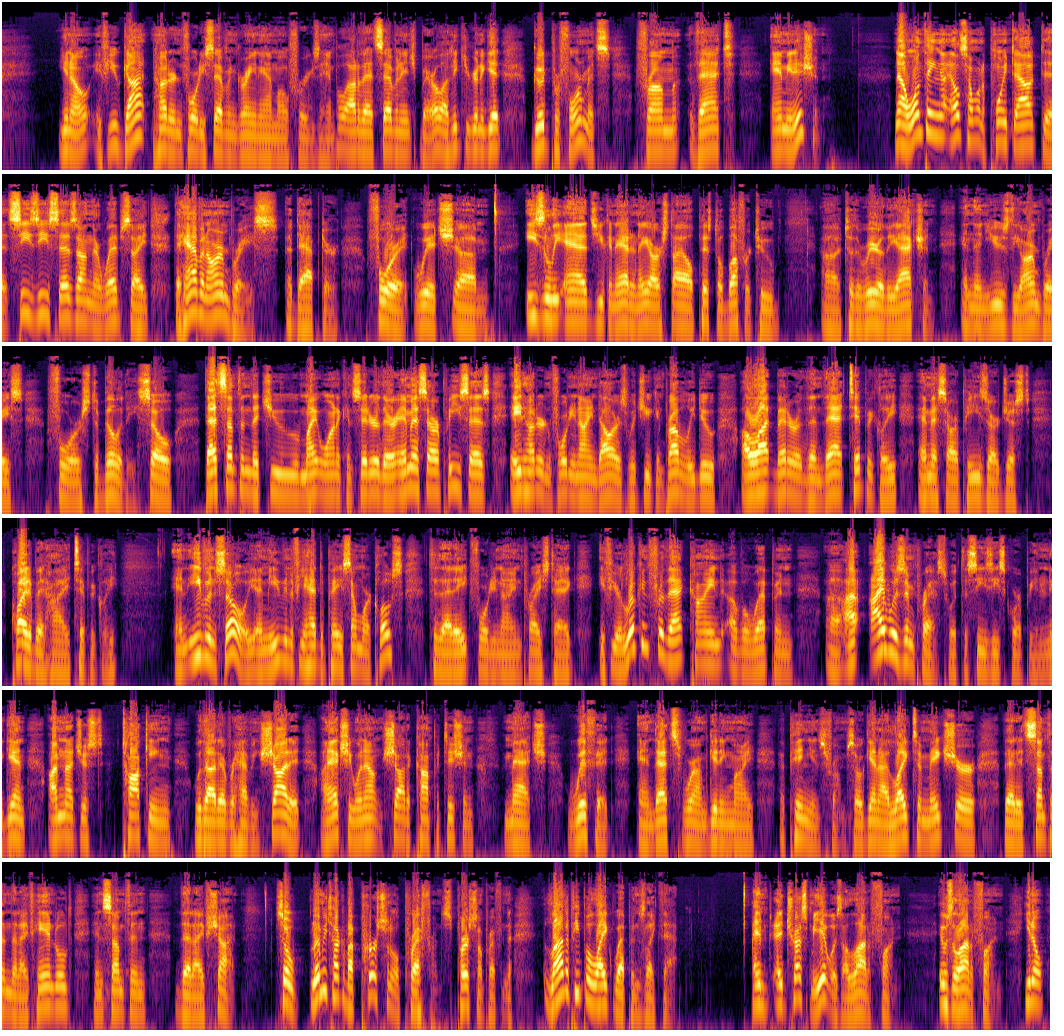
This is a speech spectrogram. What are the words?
you know, if you got 147 grain ammo, for example, out of that 7 inch barrel, I think you're going to get good performance from that ammunition. Now, one thing else I want to point out that CZ says on their website, they have an arm brace adapter for it, which um, easily adds, you can add an AR style pistol buffer tube uh, to the rear of the action and then use the arm brace for stability. So, that's something that you might want to consider. Their MSRP says $849, which you can probably do a lot better than that typically. MSRPs are just quite a bit high typically. And even so, I mean, even if you had to pay somewhere close to that 849 price tag, if you're looking for that kind of a weapon, Uh, I, I was impressed with the CZ Scorpion. And again, I'm not just talking without ever having shot it. I actually went out and shot a competition match with it, and that's where I'm getting my opinions from. So, again, I like to make sure that it's something that I've handled and something that I've shot. So, let me talk about personal preference. Personal preference. A lot of people like weapons like that. And, and trust me, it was a lot of fun. It was a lot of fun. You know,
